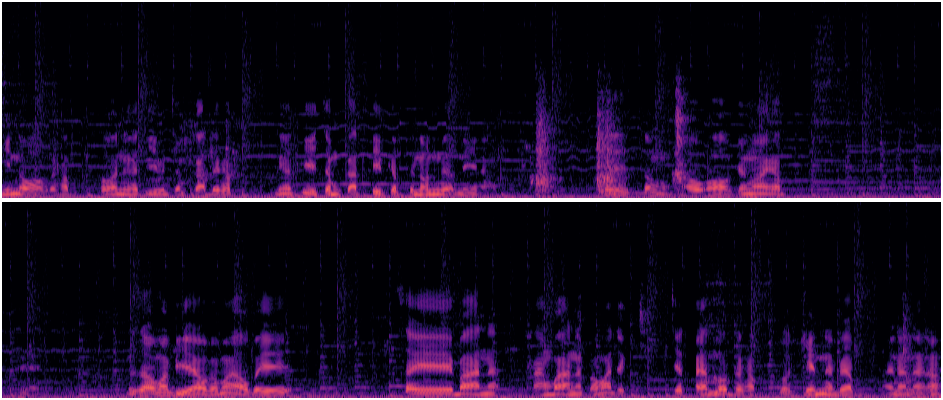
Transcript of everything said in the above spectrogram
หินออกนะครับ เพราะเนื้อที่มันจำกัดเลยครับ เนื้อที่จำกัดติดกับถนนแบบนี้นะครับก็ต้องเอาออกจังน้อยครับหรือเอามาเบียวกับมาเอาไปใส่บ้านนะทางบ้านนะประมาณจะเจ็ดแปดรถนะครับรถเข็นเนี่ยแบบไอ้นั่นน่ะเนาะ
